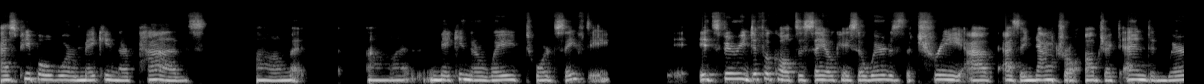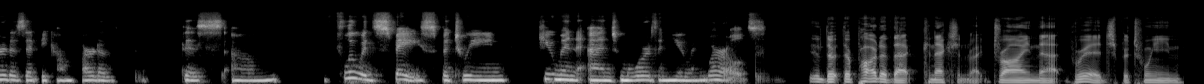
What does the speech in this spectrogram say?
as people were making their paths um, uh, making their way towards safety. It's very difficult to say, okay, so where does the tree as a natural object end and where does it become part of this um, fluid space between human and more than human worlds? They're, they're part of that connection, right? Drawing that bridge between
